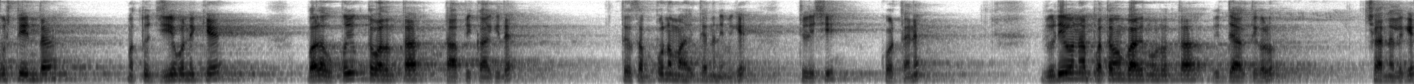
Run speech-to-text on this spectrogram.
ದೃಷ್ಟಿಯಿಂದ ಮತ್ತು ಜೀವನಕ್ಕೆ ಬಹಳ ಉಪಯುಕ್ತವಾದಂಥ ಟಾಪಿಕ್ ಆಗಿದೆ. ಇದರ ಸಂಪೂರ್ಣ ಮಾಹಿತಿಯನ್ನು ನಿಮಗೆ ತಿಳಿಸಿ ಕೊಡ್ತೇನೆ. ವಿಡಿಯೋನ ಪ್ರಥಮ ಬಾರಿ ನೋಡುವಂಥ ವಿದ್ಯಾರ್ಥಿಗಳು ಚಾನಲ್ಗೆ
